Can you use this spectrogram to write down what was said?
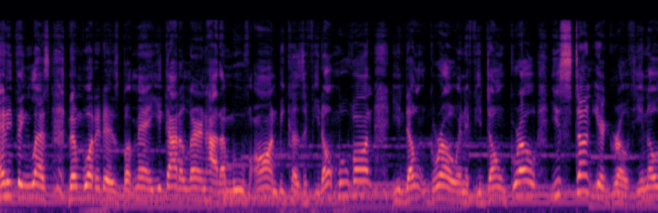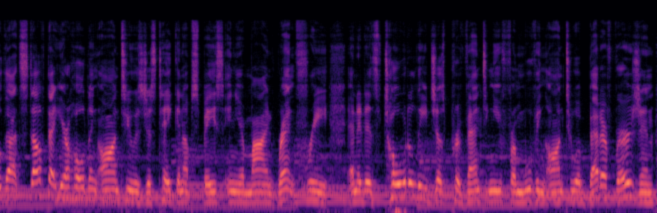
Anything less than what it is. But man, you gotta learn how to move on because if you don't move on, you don't grow, and if you don't grow, you stunt your growth. You know that stuff that you're holding on to is just taking up space in your mind rent free, and it is totally just preventing you from moving on to a better version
